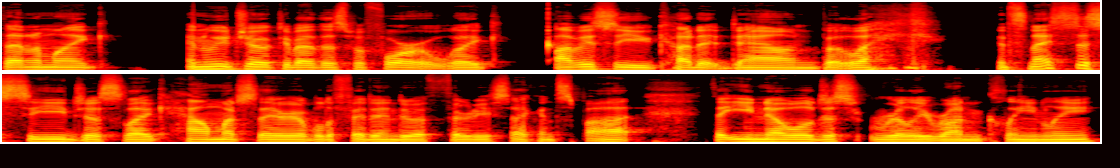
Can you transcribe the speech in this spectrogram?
that i'm like and we've joked about this before like obviously you cut it down but like it's nice to see just like how much they were able to fit into a 30 second spot that you know will just really run cleanly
